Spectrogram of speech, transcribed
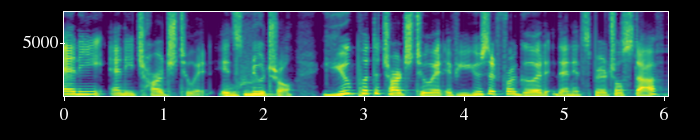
any any charge to it. It's neutral. You put the charge to it. If you use it for good, then it's spiritual stuff.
